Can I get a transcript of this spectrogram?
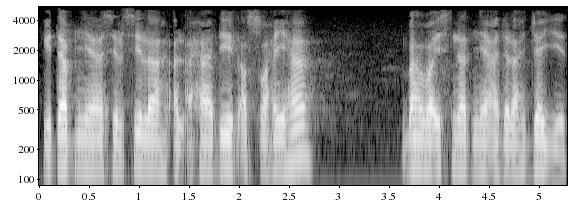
kitabnya silsilah al-ahadith as-sahihah bahwa isnadnya adalah jayyid.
